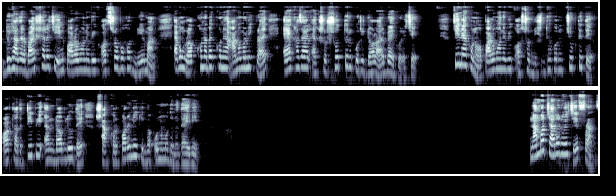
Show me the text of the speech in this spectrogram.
দুই হাজার বাইশ সালে চীন পারমাণবিক অস্ত্রবহর নির্মাণ এবং রক্ষণাবেক্ষণে আনুমানিক প্রায় এক হাজার একশো সত্তর কোটি ডলার ব্যয় করেছে। চীন এখনও পারমাণবিক অস্ত্র নিষিদ্ধকরণ চুক্তিতে, অর্থাৎ টিপিএনডব্লিউতে স্বাক্ষর করেনি কিংবা অনুমোদনও দেয়নি। নাম্বার চারে রয়েছে ফ্রান্স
